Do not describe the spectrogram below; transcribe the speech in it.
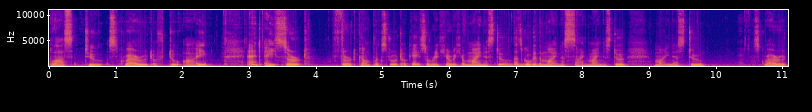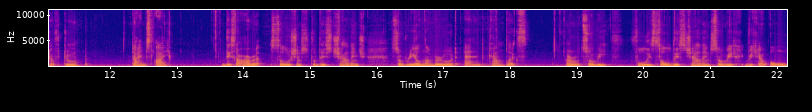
plus 2 square root of 2i and a third third complex root okay so right here we have minus 2 let's go with the minus sign minus 2 minus 2 square root of 2 times i these are our solutions to this challenge. So real number root and complex root. So we fully solve this challenge. So we we have all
